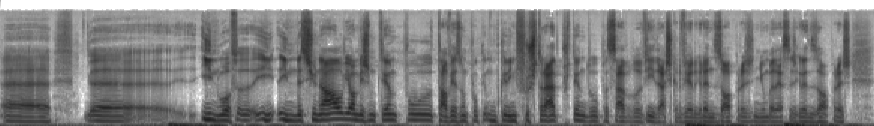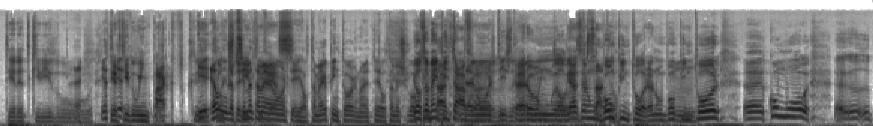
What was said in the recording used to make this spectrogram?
uh, uh, hino, hino, nacional e ao mesmo tempo talvez um, pouco, um bocadinho frustrado por tendo passado a vida a escrever grandes óperas, nenhuma dessas grandes óperas ter adquirido, é. ter tido o impacto que ele, que ele ainda por cima também era um, ele também era pintor, não é? Ele também chegou ele a pintar, também pintava, era um artista era um, muito aliás era um versátil. bom pintor, era um bom hum. pintor, uh, como uh,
